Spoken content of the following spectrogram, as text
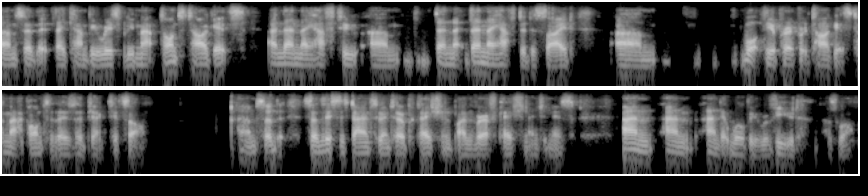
um, so that they can be reasonably mapped onto targets, and then they have to um, then then they have to decide um, what the appropriate targets to map onto those objectives are. Um, so, that, so this is down to interpretation by the verification engineers, and and and it will be reviewed as well.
